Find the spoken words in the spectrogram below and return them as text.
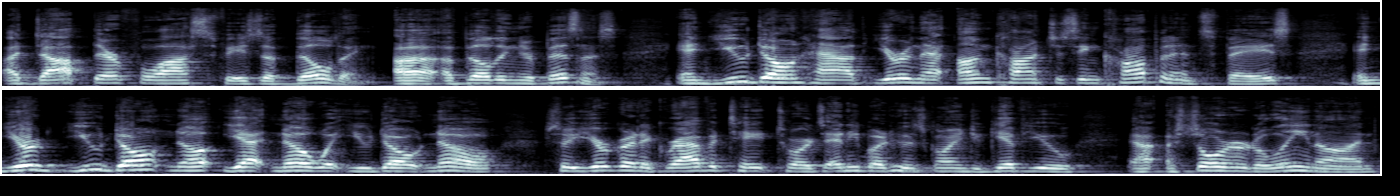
adopt their philosophies of building uh, of building their business, and you don't have you're in that unconscious incompetence phase, and you're you don't know yet know what you don't know, so you're going to gravitate towards anybody who's going to give you a shoulder to lean on.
